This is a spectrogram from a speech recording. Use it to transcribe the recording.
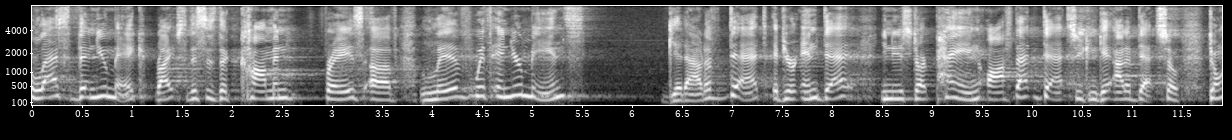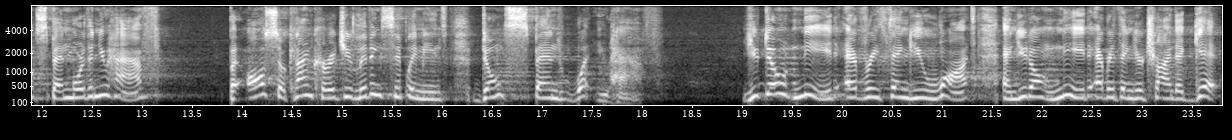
less than you make, right? So, this is the common phrase of live within your means get out of debt. If you're in debt, you need to start paying off that debt so you can get out of debt. So don't spend more than you have. But also, can I encourage you? Living simply means don't spend what you have. You don't need everything you want, and you don't need everything you're trying to get.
